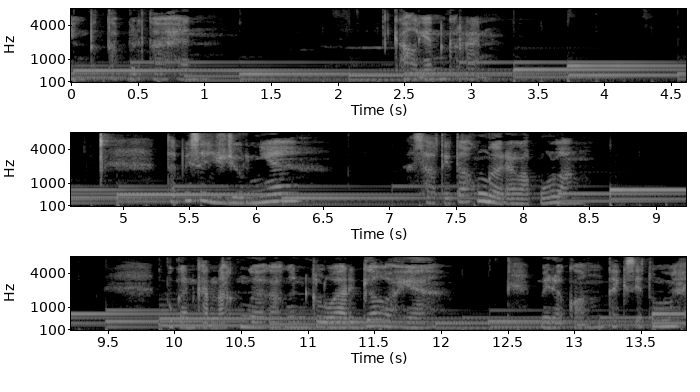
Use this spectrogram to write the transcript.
yang tetap bertahan. Kalian keren. Tapi sejujurnya, saat itu aku gak rela pulang. Bukan karena aku gak kangen keluarga loh ya. Beda konteks itu mah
